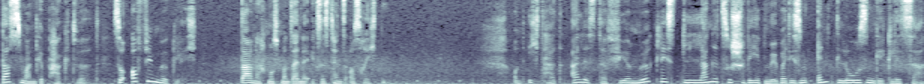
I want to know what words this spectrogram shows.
dass man gepackt wird, so oft wie möglich. Danach muss man seine Existenz ausrichten. Und ich tat alles dafür, möglichst lange zu schweben über diesem endlosen Geglitzer,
